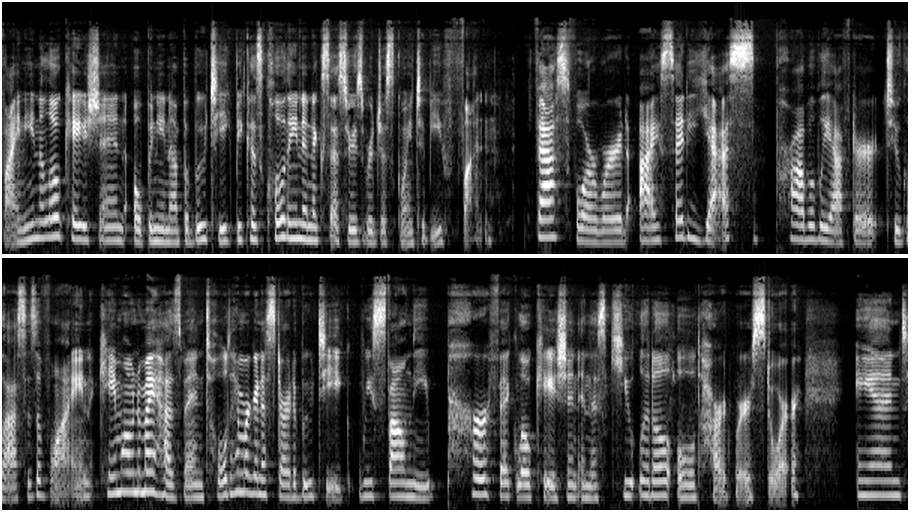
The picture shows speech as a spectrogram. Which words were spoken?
finding a location, opening up a boutique because clothing and accessories were just going to be fun. Fast forward, I said yes, probably after two glasses of wine. Came home to my husband, told him we're gonna start a boutique. We found the perfect location in this cute little old hardware store. And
